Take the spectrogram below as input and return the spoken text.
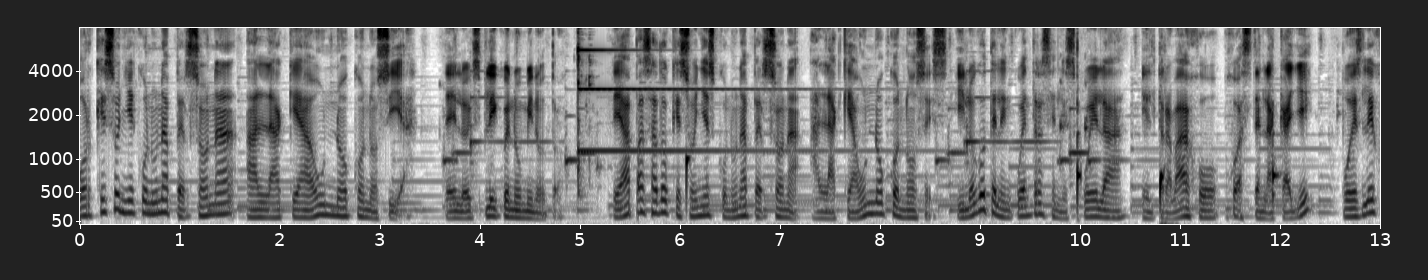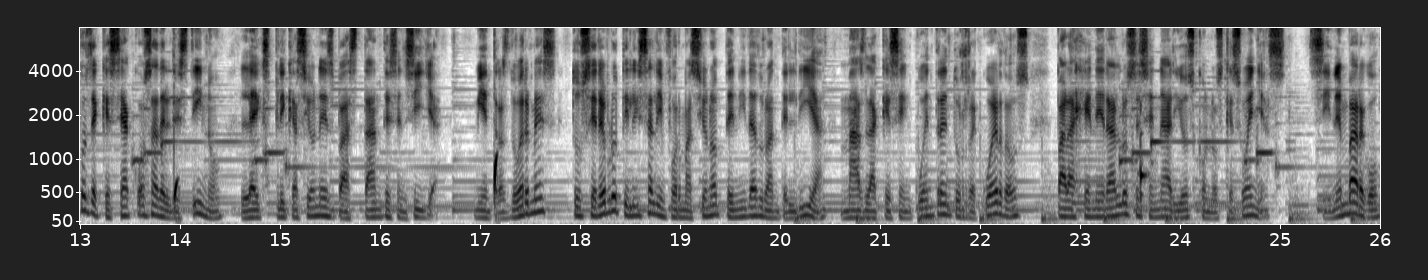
¿por qué soñé con una persona a la que aún no conocía? Te lo explico en un minuto. ¿Te ha pasado que sueñas con una persona a la que aún no conoces y luego te la encuentras en la escuela, el trabajo o hasta en la calle? Pues lejos de que sea cosa del destino, la explicación es bastante sencilla. Mientras duermes, tu cerebro utiliza la información obtenida durante el día, más la que se encuentra en tus recuerdos, para generar los escenarios con los que sueñas. Sin embargo,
